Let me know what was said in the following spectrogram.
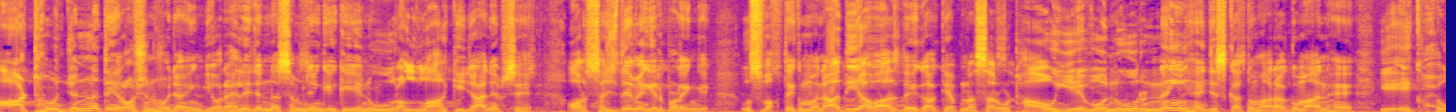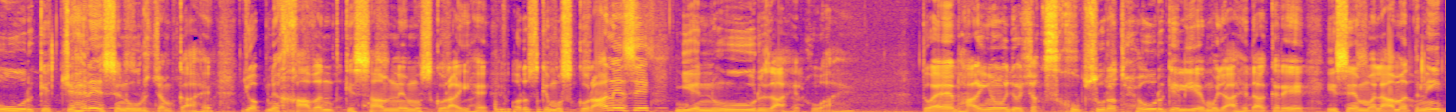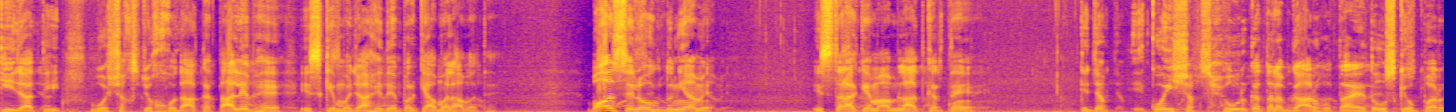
आठों जन्नतें रोशन हो जाएँगी और अहले जन्नत समझेंगे कि ये नूर अल्लाह की जानब से है और सजदे में गिर पड़ेंगे। उस वक्त एक मनादी आवाज़ देगा कि अपना सर उठाओ, ये वो नूर नहीं है जिसका तुम्हारा गुमान है। ये एक हूर के चेहरे से नूर चमका है, जो अपने खावंद के सामने मुस्कुराई है और उसके मुस्कुराने से ये नूर ज़ाहिर हुआ है। तो ए भाइयों, जो शख्स खूबसूरत हूर के लिए मुजाहिदा करे, इसे मलामत नहीं की जाती। वो शख्स जो खुदा का तालिब है, इसके मुजाहिदे पर क्या मलामत है? बहुत से लोग दुनिया में इस तरह के मामलात करते हैं कि जब कोई शख्स हूर का तलबगार होता है तो उसके ऊपर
